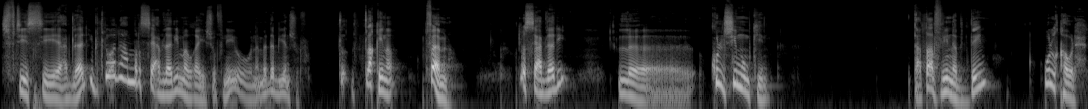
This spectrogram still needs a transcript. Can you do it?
شفتي السي عبد الهادي؟ قلت له أنا عمر السي عبد الهادي ما بغى يشوفني وأنا ماذا بيا نشوفه؟ تلاقينا تفاهمنا. قلت له السي عبد الهادي كل شيء ممكن. تعترف لينا بالدين ولقاو الحل.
